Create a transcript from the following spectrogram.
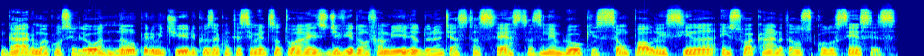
Garmo aconselhou a não permitir que os acontecimentos atuais dividam a família durante estas festas e lembrou que São Paulo ensina em sua carta aos Colossenses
